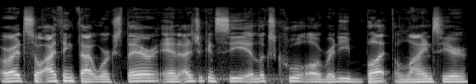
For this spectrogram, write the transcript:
All right, so I think that works there. And as you can see, it looks cool already, but the lines here,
